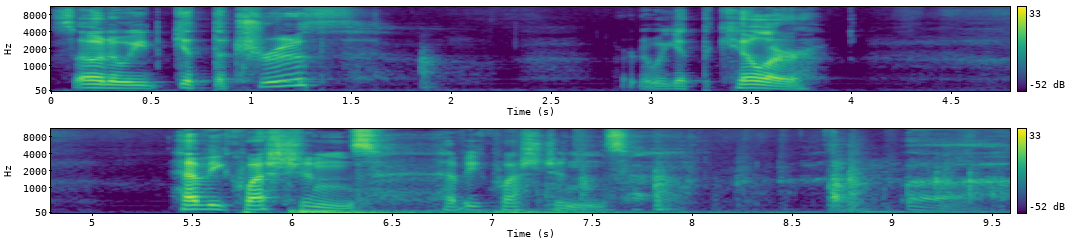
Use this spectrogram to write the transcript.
So, do we get the truth Or do we get the killer? Heavy questions. Heavy questions. Uh.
